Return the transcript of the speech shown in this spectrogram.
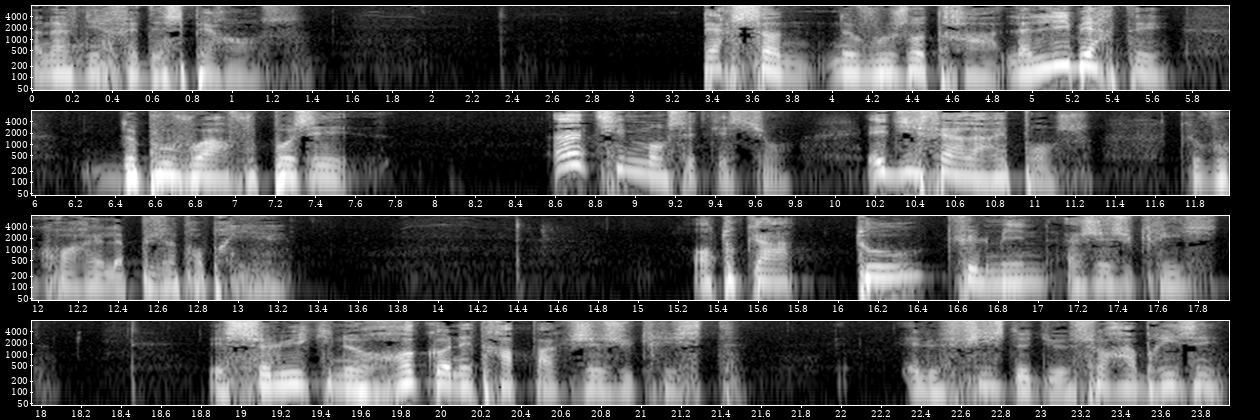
un avenir fait d'espérance? Personne ne vous ôtera la liberté de pouvoir vous poser intimement cette question et d'y faire la réponse que vous croirez la plus appropriée. En tout cas, tout culmine à Jésus-Christ. Et celui qui ne reconnaîtra pas que Jésus-Christ est le Fils de Dieu sera brisé.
